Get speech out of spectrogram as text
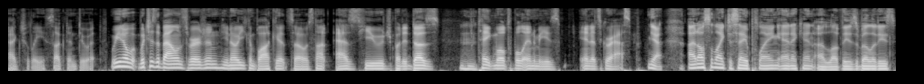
actually sucked into it. Well, you know, which is a balanced version. You know, you can block it, so it's not as huge, but it does Mhm. take multiple enemies in its grasp. Yeah. I'd also like to say playing Anakin, I love these abilities.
